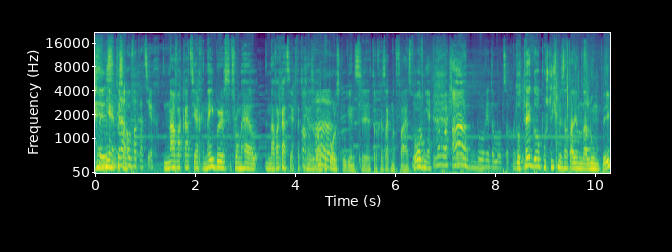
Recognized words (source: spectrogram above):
czy to jest Nie, to gra są- o wakacjach? Na wakacjach, Neighbors from Hell na wakacjach, tak to się Aha. nazywało po polsku, więc y, trochę zagmatwałem słownie. No właśnie, A nie było wiadomo o co chodzi. Do tego poszliśmy z Natalią na lumpy.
